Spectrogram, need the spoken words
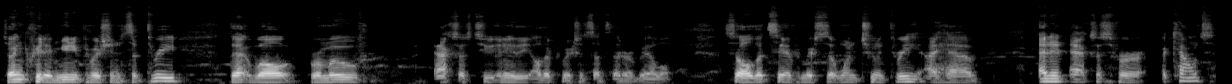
So I can create a muting permission set three that will remove access to any of the other permission sets that are available. So let's say on permission set one, two, and three, I have edit access for accounts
